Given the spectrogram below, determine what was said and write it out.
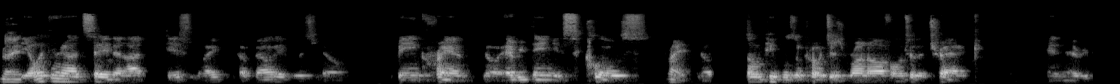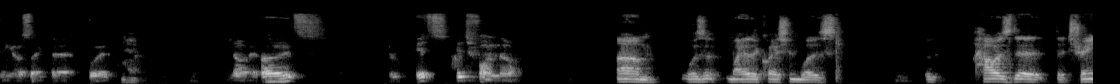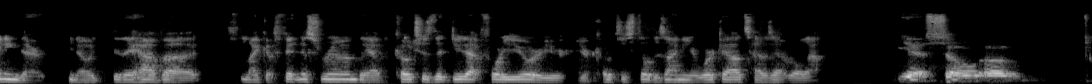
Right. The only thing I'd say that I disliked about it was, you know, being cramped. You know, everything is close. Right. You know, some people's approaches run off onto the track and everything else like that. But yeah. no, uh, it's it's it's fun though. Um, was it my other question was how is the the training there? You know, do they have a like a fitness room? They have coaches that do that for you, or your your coach is still designing your workouts? How does that roll out? Yeah, so um,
